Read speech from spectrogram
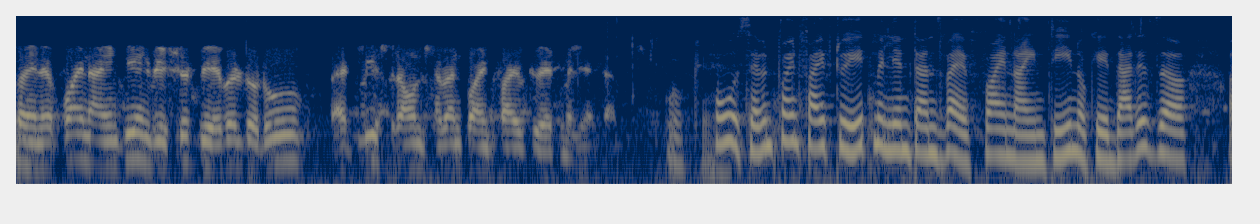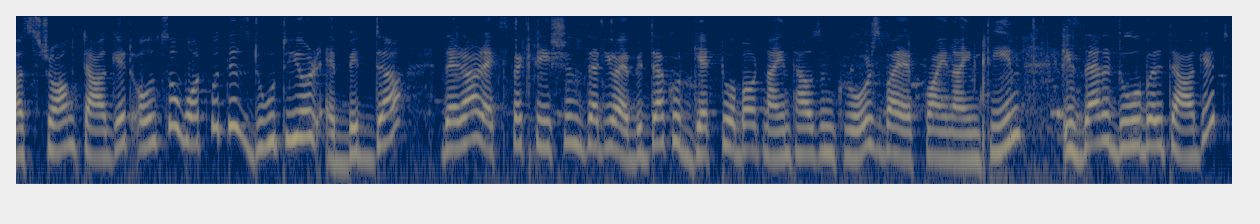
So in FY19, we should be able to do at least around 7.5 to 8 million tons. Okay. Oh, 7.5 to 8 million tons by FY19. Okay, that is a, a strong target. Also, what would this do to your EBITDA? There are expectations that your EBITDA could get to about 9,000 crores by FY19. Is that a doable target?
